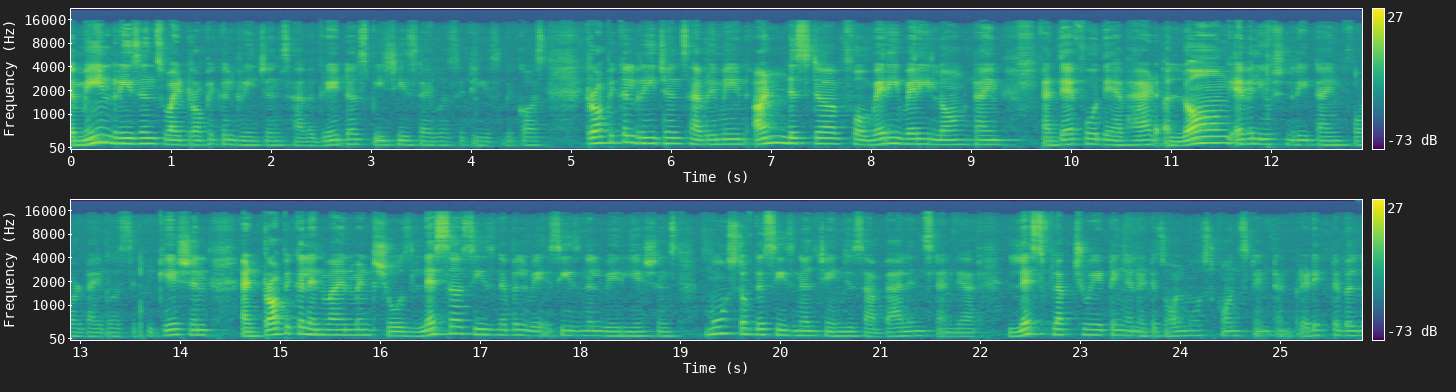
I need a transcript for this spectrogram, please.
The main reasons why tropical regions have a greater species diversity is because tropical regions have remained undisturbed for very very long time and therefore they have had a long evolutionary time for diversification and tropical environment shows lesser seasonable seasonal variations most of the seasonal changes are balanced and they are less fluctuating and it is almost constant and predictable.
